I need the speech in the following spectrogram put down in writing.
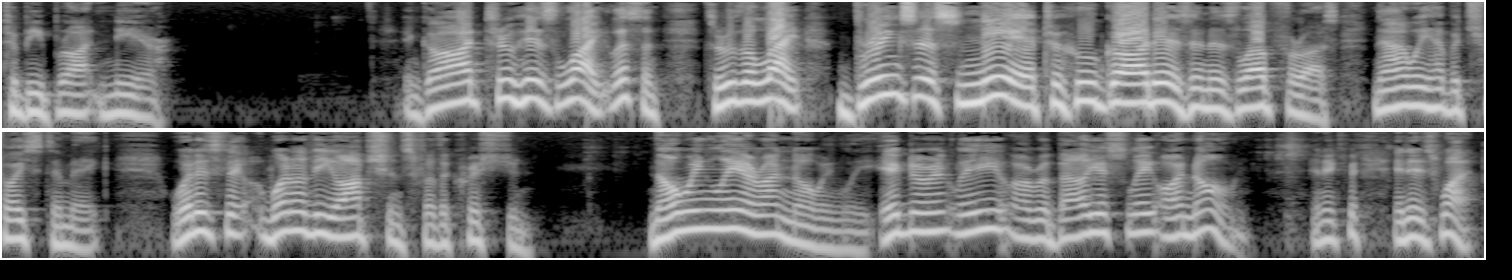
to be brought near. And God, through his light, listen, through the light, brings us near to who God is and his love for us. Now we have a choice to make. What, is the, what are the options for the Christian? knowingly or unknowingly, ignorantly or rebelliously or known. And it is what?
